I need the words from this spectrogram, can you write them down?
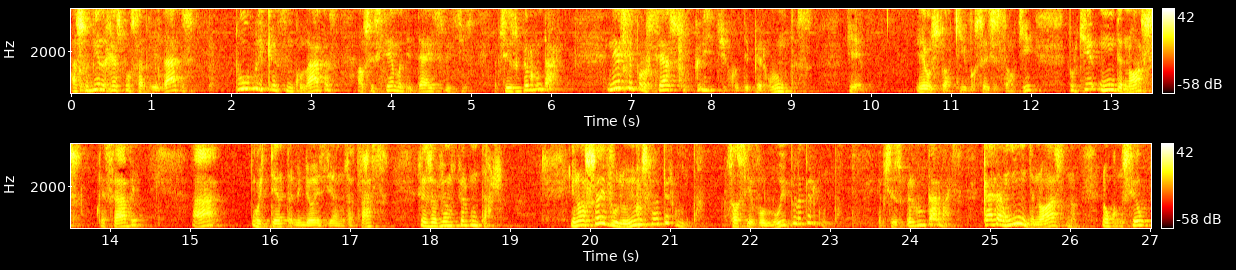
assumir responsabilidades públicas vinculadas ao sistema de ideias espiritistas? É preciso perguntar. Nesse processo crítico de perguntas, que eu estou aqui, vocês estão aqui, porque um de nós, quem sabe, há 80 milhões de anos atrás, resolvemos perguntar. E nós só evoluímos pela pergunta. Só se evolui pela pergunta. É preciso perguntar mais. Cada um de nós, no, seu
